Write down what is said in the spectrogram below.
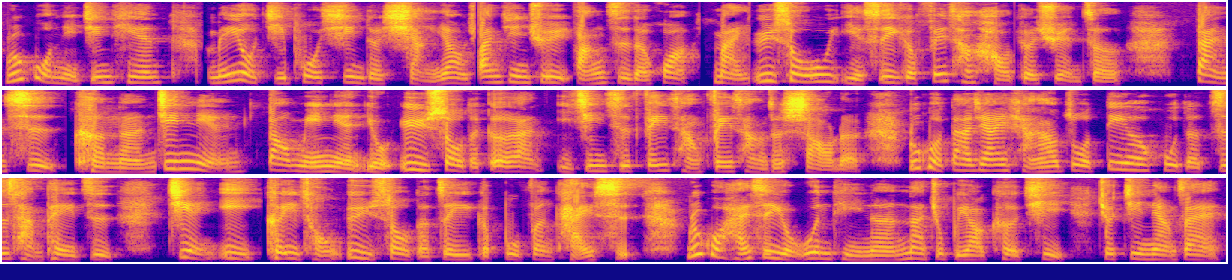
如果你今天没有急迫性的想要搬进去房子的话，买预售屋也是一个非常好的选择。但是，可能今年到明年有预售的个案已经是非常非常的少了。如果大家想要做第二户的资产配置，建议可以从预售的这一个部分开始。如果还是有问题呢，那就不要客气，就尽量在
